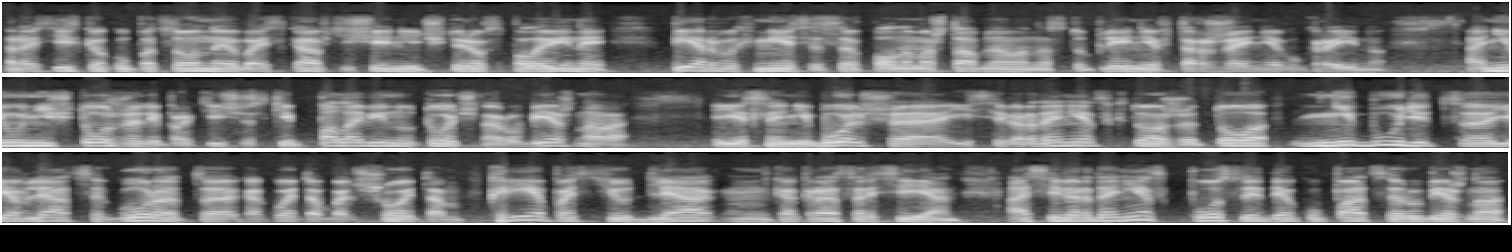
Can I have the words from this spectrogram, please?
российские оккупационные войска в течение четырех с половиной первых месяцев полномасштабного наступления, вторжения в Украину, они уничтожили практически половину точно рубежного если не больше, и Северодонецк тоже, то не будет э, являться город э, какой-то большой там крепостью для как раз россиян. А Северодонецк после деоккупации рубежного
